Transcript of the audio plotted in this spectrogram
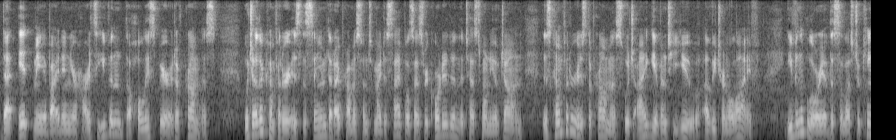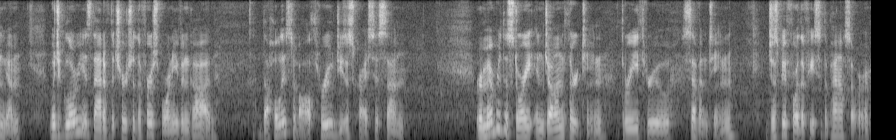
that it may abide in your hearts, even the Holy Spirit of promise, which other Comforter is the same that I promised unto my disciples, as recorded in the testimony of John. This Comforter is the promise which I give unto you of eternal life even the glory of the celestial kingdom, which glory is that of the church of the firstborn, even God, the holiest of all, through Jesus Christ his Son. Remember the story in John 13, 3 through 17, just before the feast of the Passover.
